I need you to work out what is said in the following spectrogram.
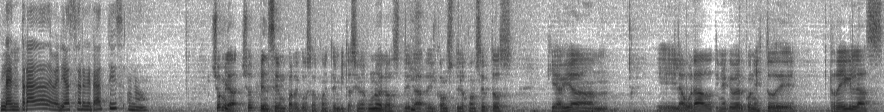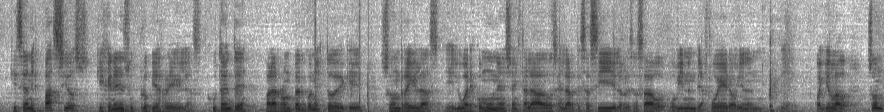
¿La entrada debería ser gratis o no? Yo, mira, yo pensé un par de cosas con esta invitación. Uno de los, de, la- del con- de los conceptos que había mm, eh, elaborado tenía que ver con esto de reglas, que sean espacios que generen sus propias reglas. Justamente para romper con esto de que son reglas, eh, lugares comunes ya instalados, el arte es así, el arte es así, o, vienen de afuera o vienen de cualquier lado. Son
